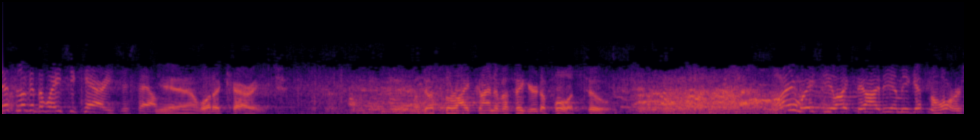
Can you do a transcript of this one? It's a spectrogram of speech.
Just look at the way she carries herself. Yeah, what a carriage. Just the right kind of a figure to pull it, too. Well, anyway, she she likes the idea of me getting a horse.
